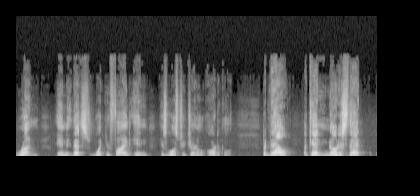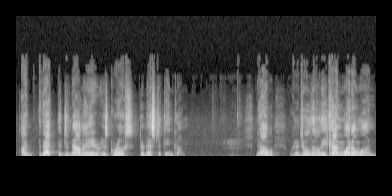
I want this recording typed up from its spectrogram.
run. And that's what you find in his Wall Street Journal article. But now, again, notice that, I, that the denominator is gross domestic income. Now, we're going to do a little Econ 101.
